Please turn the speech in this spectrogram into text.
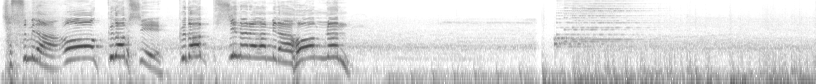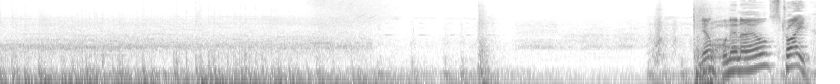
쳤습니다. 어, 끝없이, 끝없이 날아갑니다. 홈런. 그냥 보내나요? 스트라이크.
